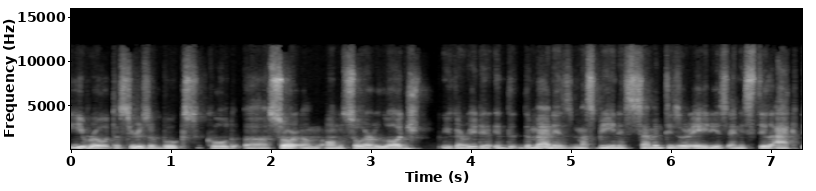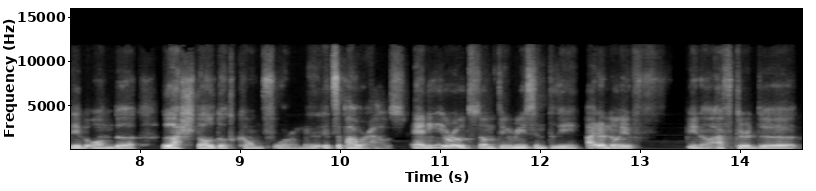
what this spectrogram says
he wrote a series of books called uh, so, um, on Solar Lodge. You can read it. it. The man is must be in his 70s or 80s and he's still active on the lashtal.com forum. It's a powerhouse. And he wrote something recently. I don't know if you know after the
